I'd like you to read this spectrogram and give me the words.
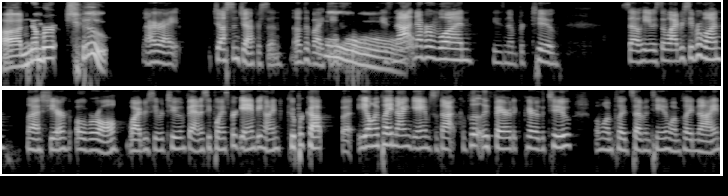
Uh, number two. All right. Justin Jefferson of the Vikings. He's not number one. He's number two. So he was the wide receiver one last year overall, wide receiver two in fantasy points per game behind Cooper Kupp. But he only played nine games. It's not completely fair to compare the two when one played 17 and one played nine.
